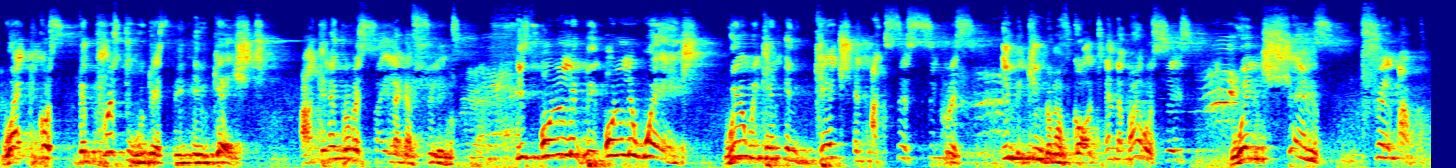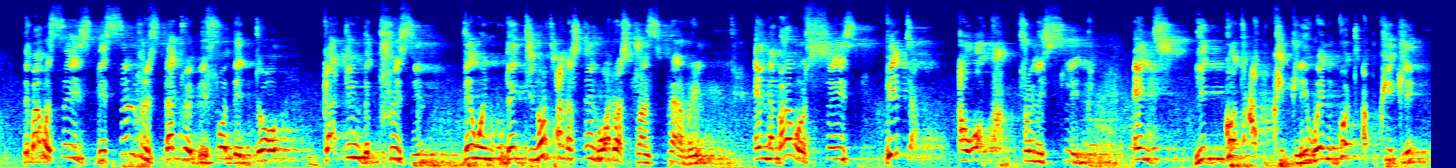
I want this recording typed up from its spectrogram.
Why? Because the priesthood has been engaged. How can I prophesy like I feel it? It's only the only way where we can engage and access secrets in the kingdom of God. And the Bible says, when chains fell up, the Bible says the sentries that were before the door guarding the prison, they were they did not understand what was transpiring. And the Bible says Peter awoke from his sleep and he got up quickly. When he got up quickly,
